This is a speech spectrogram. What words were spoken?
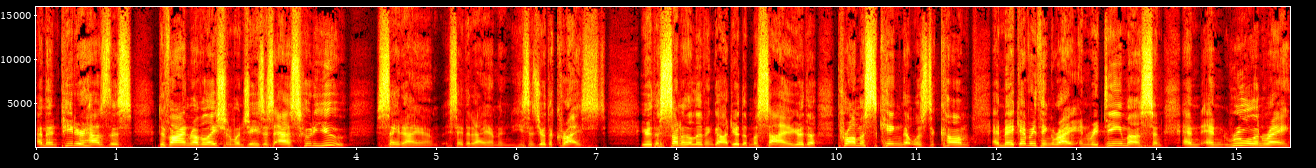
And then Peter has this divine revelation when Jesus asks, Who do you say that I am? Say that I am. And he says, You're the Christ. You're the Son of the living God. You're the Messiah. You're the promised King that was to come and make everything right and redeem us and, and, and rule and reign.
